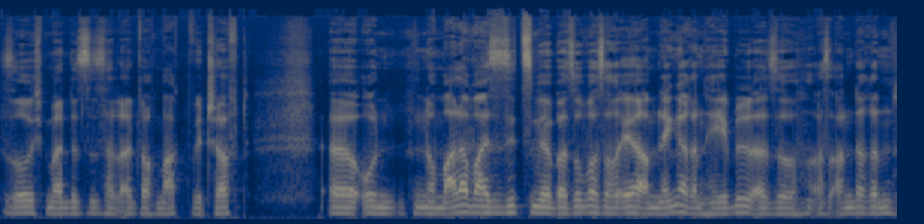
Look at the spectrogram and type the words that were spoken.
so. Ich meine, das ist halt einfach Marktwirtschaft. Äh, und normalerweise sitzen wir bei sowas auch eher am längeren Hebel, also aus anderen,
